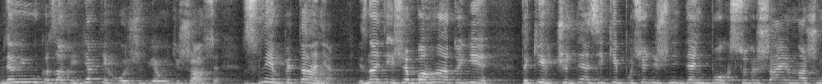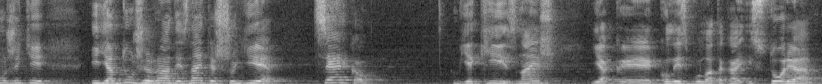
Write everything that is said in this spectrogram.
будемо йому казати, як ти хочеш, щоб я утішався. З ним питання. І знаєте, ще багато є таких чудес, які по сьогоднішній день Бог совершає в нашому житті. І я дуже радий, знаєте, що є церква, в якій, знаєш, як е, колись була така історія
